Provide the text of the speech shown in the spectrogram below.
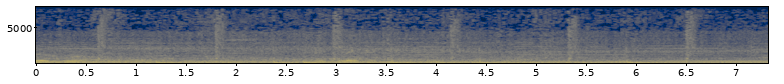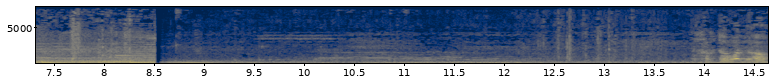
কুড়ি হয়েছে এগুলোই হয়েছে সাতটা বাজে হ্যাঁ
